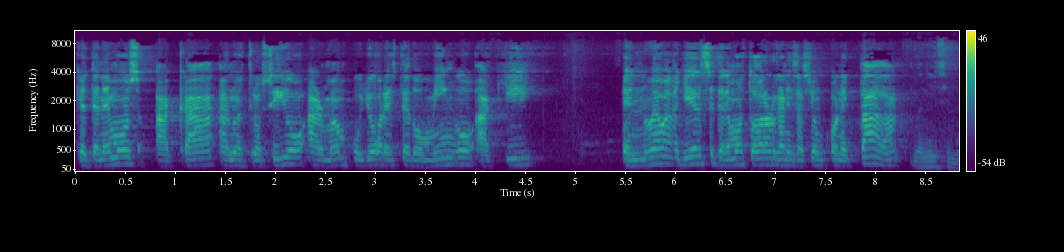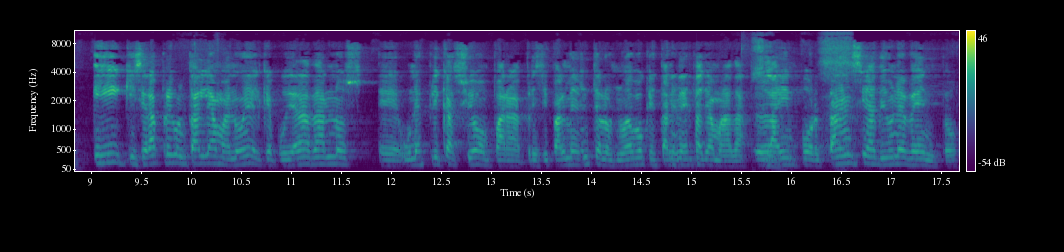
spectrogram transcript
que tenemos acá a nuestro CEO Armand Puyol este domingo aquí en Nueva Jersey. Tenemos toda la organización conectada. Buenísimo. Y quisiera preguntarle a Manuel que pudiera darnos eh, una explicación para principalmente los nuevos que están en esta llamada, la importancia de un evento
